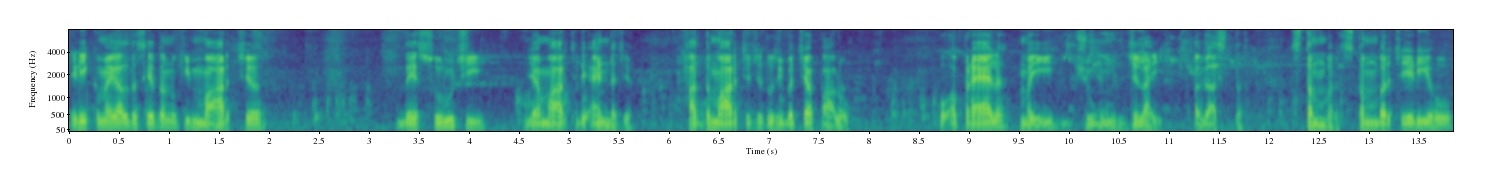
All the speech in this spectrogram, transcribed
ਜਿਹੜੀ ਇੱਕ ਮੈਂ ਗੱਲ ਦੱਸੀ ਤੁਹਾਨੂੰ ਕਿ ਮਾਰਚ ਦੇ ਸ਼ੁਰੂ 'ਚ ਹੀ ਜਾਂ ਮਾਰਚ ਦੇ ਐਂਡ 'ਚ, ਹੱਦ ਮਾਰਚ 'ਚ ਤੁਸੀਂ ਬੱਚਾ ਪਾ ਲਓ। ਉਹ ਅਪ੍ਰੈਲ, ਮਈ, ਜੂਨ, ਜੁਲਾਈ, ਅਗਸਤ, ਸਤੰਬਰ ਸਤੰਬਰ 'ਚ ਜਿਹੜੀ ਉਹ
